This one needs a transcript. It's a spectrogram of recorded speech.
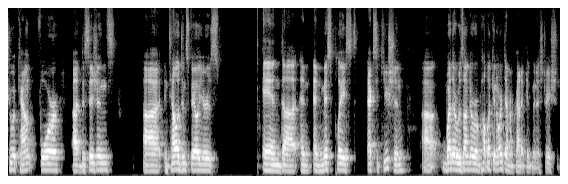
to account for uh, decisions, uh, intelligence failures, and, uh, and, and misplaced execution, uh, whether it was under Republican or Democratic administration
